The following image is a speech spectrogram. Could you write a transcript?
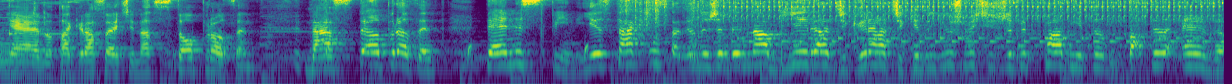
nie, no ta gra, słuchajcie, na 100%, na 100% ten spin jest tak ustawiony, żeby nabierać graczy. Kiedy już myślisz, że wypadnie to Battle Angel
